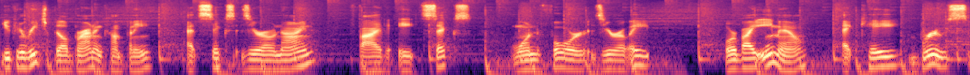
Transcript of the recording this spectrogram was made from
You can reach Bill Brown and Company at 609 586 1408 or by email at kbruce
